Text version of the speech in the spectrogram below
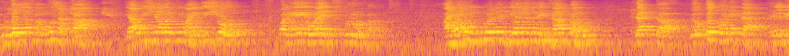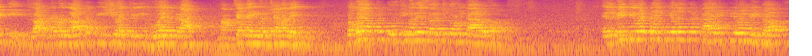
गुगलला सांगू शकता या विषयावरची माहिती शोध पण हे एवढा एक्सक्लूड होतात I have included here as an example that local body tap L B T lot was lot of issue actually go and cry मागच्या काही वर्षामध्ये. बघूया आपण दोन्ही मध्ये सर्च करून काय होतं. एलबीटी वर टाइप केलं तर काय रिट्रीव्हल मिळतं?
